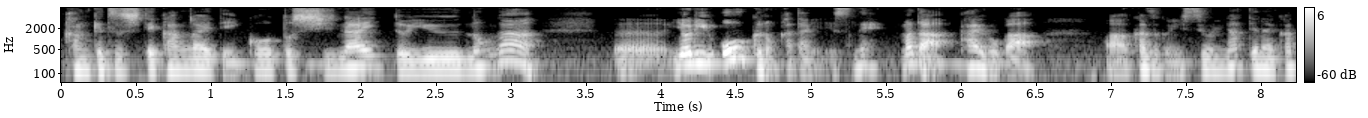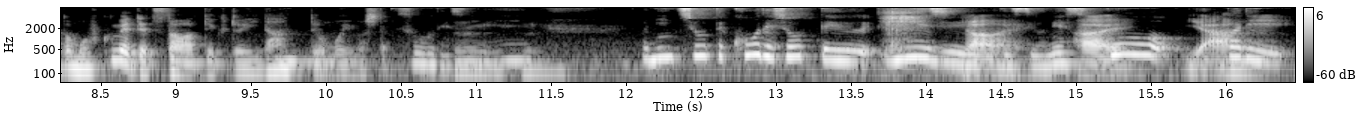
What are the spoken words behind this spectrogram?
完結して考えていこうとしないというのが、うんより多くの方にですね、まだ介護があ家族に必要になっていない方も含めて伝わっていくといいなって思いました。そうですうね。ん認知症ってこうでしょっていうイメージですよね。そはいこをいややっぱり、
